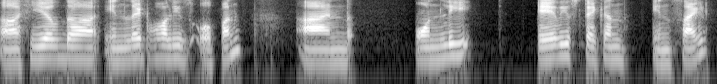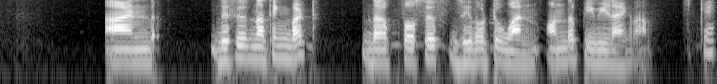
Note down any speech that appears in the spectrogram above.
Uh, here the inlet wall is open and only air is taken inside and this is nothing but the process 0 to 1 on the PV diagram. Okay.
